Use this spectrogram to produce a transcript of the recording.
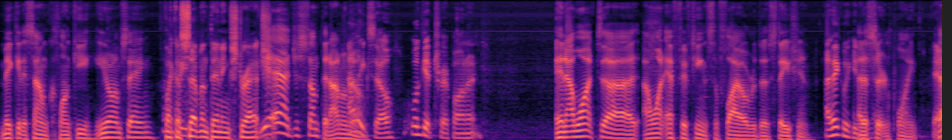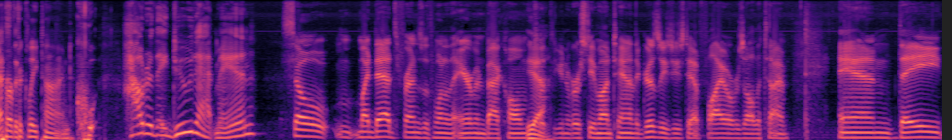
making it sound clunky? You know what I'm saying? like a seventh inning stretch. Yeah, just something. I don't know. I think so. We'll get Trip on it. And I want uh, I want F-15s to fly over the station. I think we can at do a that. certain point. Yeah. That's the- Perfectly timed. how do they do that, man? So my dad's friends with one of the airmen back home Yeah. at the University of Montana. The Grizzlies used to have flyovers all the time, and they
